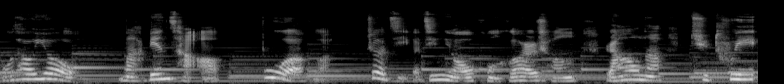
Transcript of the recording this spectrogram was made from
葡萄柚、马鞭草、薄荷这几个精油混合而成，然后呢去推，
